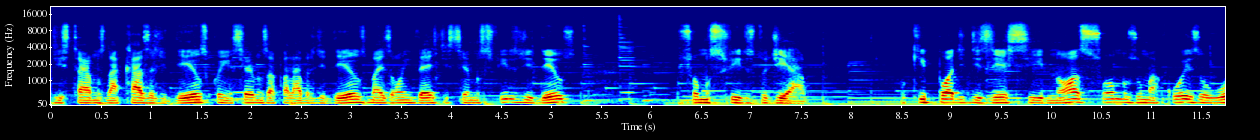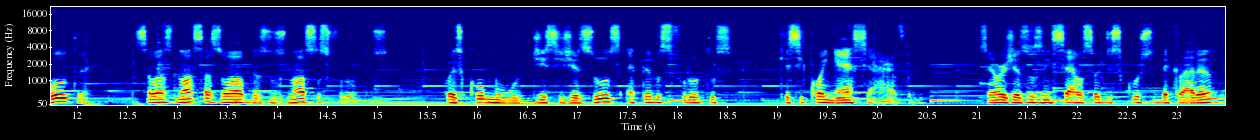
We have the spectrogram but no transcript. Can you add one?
De estarmos na casa de Deus, conhecermos a palavra de Deus, mas ao invés de sermos filhos de Deus, somos filhos do diabo. O que pode dizer se nós somos uma coisa ou outra são as nossas obras, os nossos frutos. Pois, como disse Jesus, é pelos frutos que se conhece a árvore. O Senhor Jesus encerra o seu discurso declarando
